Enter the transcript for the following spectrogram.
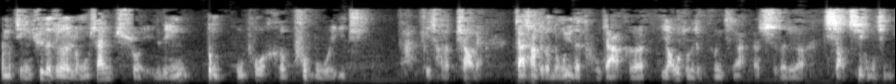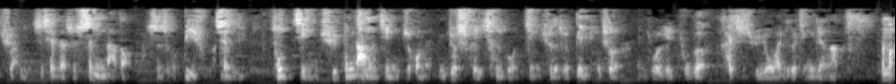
那么景区的这个龙山、水林、洞、湖泊和瀑布为一体啊，非常的漂亮。加上这个浓郁的土家和瑶族的这个风情啊，使得这个小七孔景区啊，也是现在是声名大噪，是这个避暑的胜地。从景区东大门进入之后呢，你就是可以乘坐景区的这个电瓶车，你就可以逐个开始去游玩这个景点了。那么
